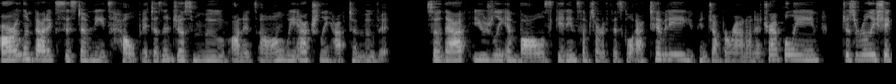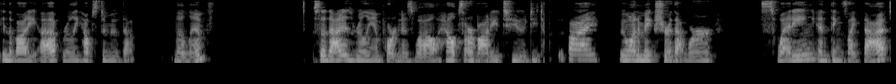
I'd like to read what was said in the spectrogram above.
Our lymphatic system needs help. It doesn't just move on its own, we actually have to move it. So that usually involves getting some sort of physical activity. You can jump around on a trampoline, just really shaking the body up really helps to move that the lymph. So that is really important as well. Helps our body to detoxify. We want to make sure that we're sweating and things like that.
